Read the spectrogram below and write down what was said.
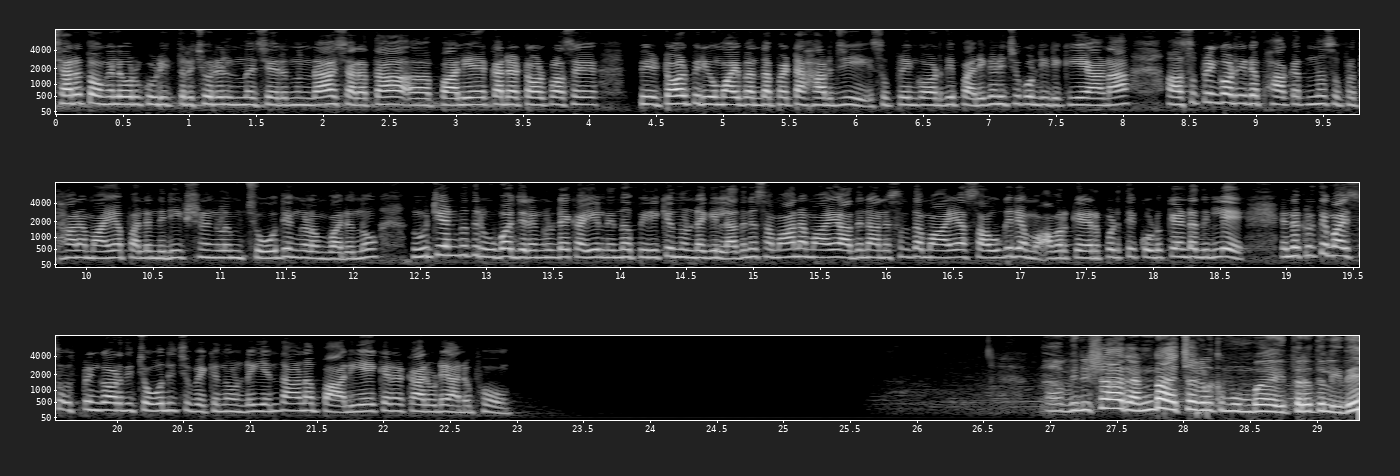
ശരത് ഒങ്ങലൂർ കൂടി തൃശ്ശൂരിൽ നിന്ന് ചേരുന്നുണ്ട്. Sarath Paliyekkad toll plaza toll പിരിവുമായി ബന്ധപ്പെട്ട ഹർജി സുപ്രീം കോടതി പരിഗണിച്ചുകൊണ്ടിരിക്കുകയാണ്. സുപ്രീം കോടതിയുടെ ഭാഗത്തു നിന്ന് സുപ്രധാനമായ പല നിരീക്ഷണങ്ങളും ചോദ്യങ്ങളും വരുന്നു. നൂറ്റി അൻപത് രൂപ ജനങ്ങളുടെ കയ്യിൽ നിന്ന് പിരിക്കുന്നുണ്ടെങ്കിൽ അതിന് സമാനമായ അതിനനുസൃതമായ സൗകര്യം അവർക്ക് ഏർപ്പെടുത്തി കൊടുക്കേണ്ടതില്ലേ എന്ന് കൃത്യമായി സുപ്രീം കോടതി ചോദിച്ചു വെക്കുന്നുണ്ട്. എന്താണ് പാലിയേക്കരക്കാരുടെ അനുഭവം? വിനിഷ രണ്ടാഴ്ചകൾക്ക് മുമ്പ് ഇത്തരത്തിൽ ഇതേ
